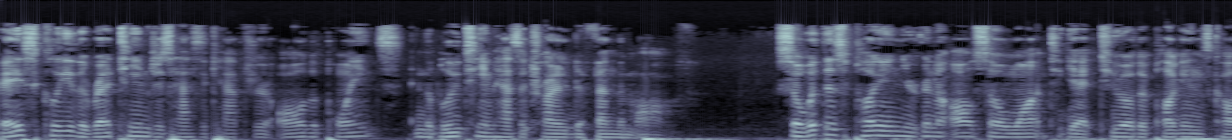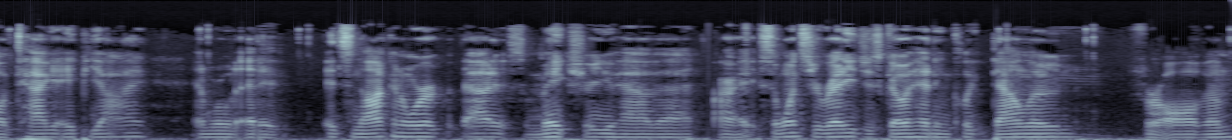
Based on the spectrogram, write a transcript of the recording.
Basically the red team just has to capture all the points and the blue team has to try to defend them off. So with this plugin, you're going to also want to get two other plugins called Tag API and World Edit. It's not going to work without it, so make sure you have that. Alright, so once you're ready, just go ahead and click download for all of them.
